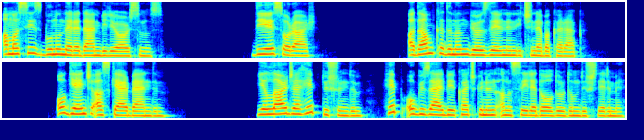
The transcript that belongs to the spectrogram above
Ama siz bunu nereden biliyorsunuz? diye sorar. Adam kadının gözlerinin içine bakarak. O genç asker bendim. Yıllarca hep düşündüm, hep o güzel birkaç günün anısıyla doldurdum düşlerimi.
